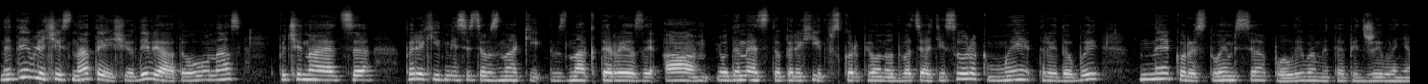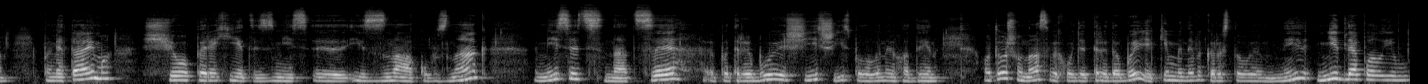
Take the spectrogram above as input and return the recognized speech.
Не дивлячись на те, що 9 у нас починається перехід місяця в, знаки, в знак Терези, а 11 перехід в Скорпіон о 20.40, ми три доби не користуємося поливами та підживленням. Пам'ятаємо, що перехід з міс... е, із знаку в знак місяць на це потребує 6-6,5 годин. Отож, у нас виходять три доби, які ми не використовуємо ні, ні для поливу,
